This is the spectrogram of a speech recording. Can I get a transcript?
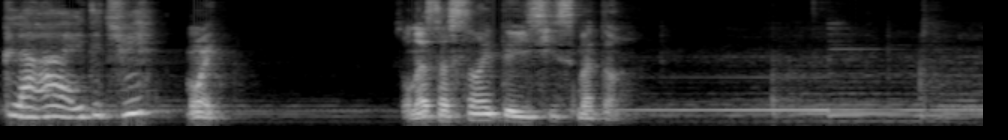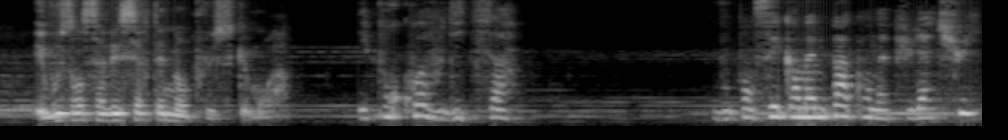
Clara a été tuée? Oui. Son assassin était ici ce matin. Et vous en savez certainement plus que moi. Et pourquoi vous dites ça? Vous pensez quand même pas qu'on a pu la tuer?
